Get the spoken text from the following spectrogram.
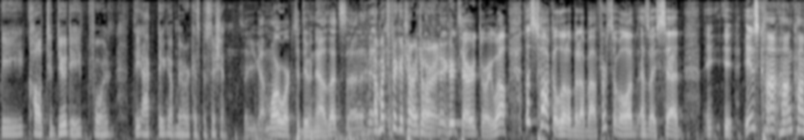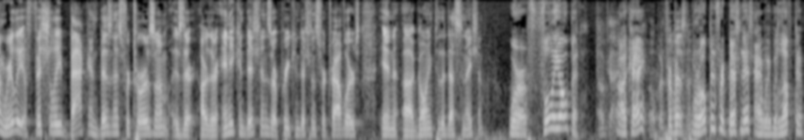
been called to duty for the acting America's position. So you got more work to do now. That's uh, a much bigger territory. bigger territory. Well, let's talk a little bit about. First of all, as I said, is Hong Kong really officially back in business for tourism? Is there are there any conditions or preconditions for travelers in uh, going to the destination? We're fully open. Okay. Okay. Open for business. We're open for business, and we would love to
